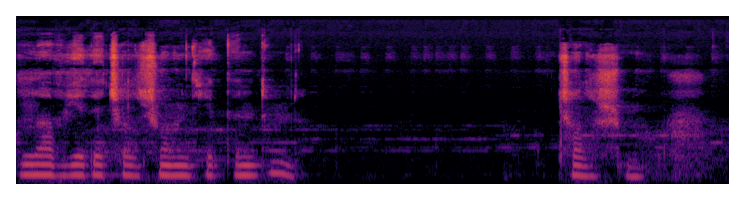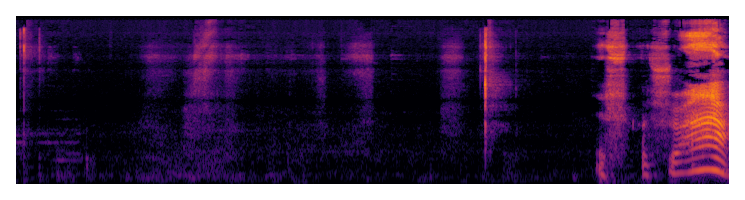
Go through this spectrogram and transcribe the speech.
Klavyede çalışıyorum diye denedim de. Çalışmıyor. Üf, üf, aa!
